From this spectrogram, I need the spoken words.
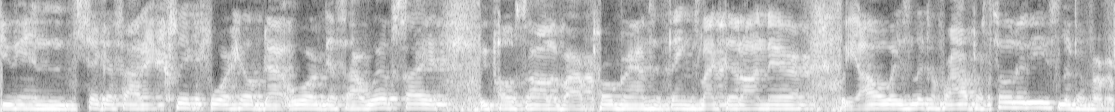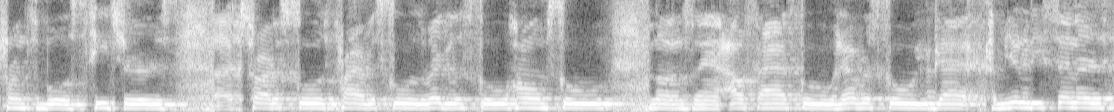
you can check us out at clickforhelp.org. That's our website. We post all of our programs and things like that on there. We always looking for opportunities, looking for principals, teachers, uh, charter schools, private schools, regular school, homeschool. You know what I'm saying? Outside school, whatever school you got, community centers,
